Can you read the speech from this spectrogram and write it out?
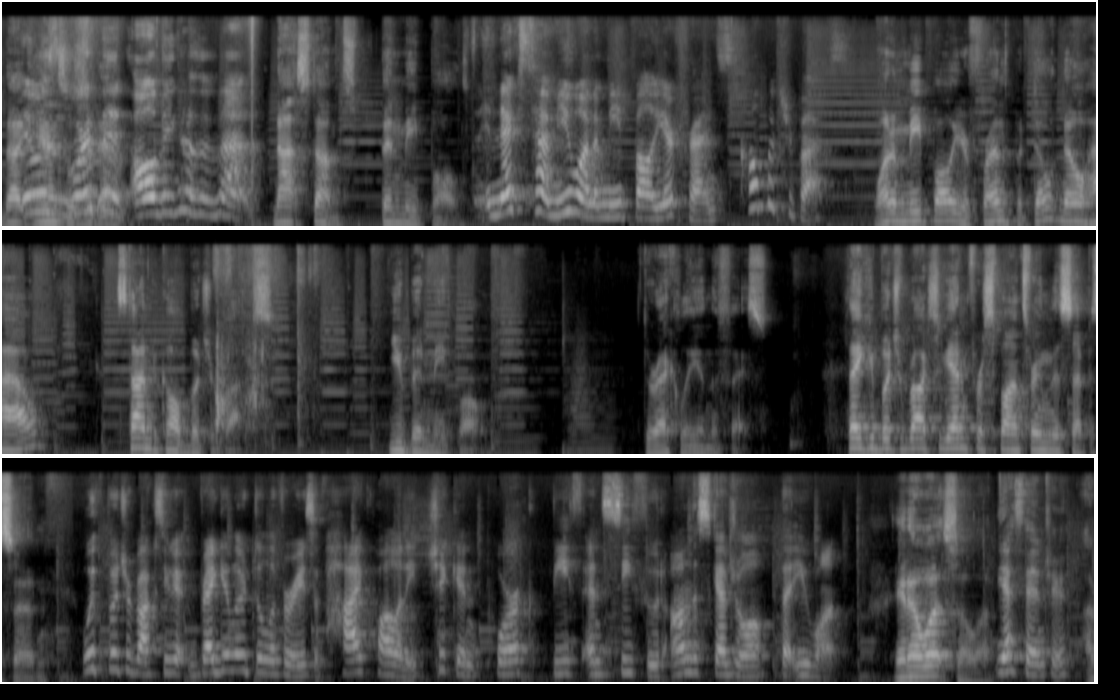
That It was worth it, it all because of that. Not stumped, been meatballed. And next time you want to meatball your friends, call Butcher Box. Want to meatball your friends but don't know how? It's time to call Butcher Box. You've been meatballed. Directly in the face. Thank you, Butcher Box, again for sponsoring this episode. With ButcherBox, you get regular deliveries of high quality chicken, pork, beef, and seafood on the schedule that you want. You know what, Sohla? Yes, Andrew.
